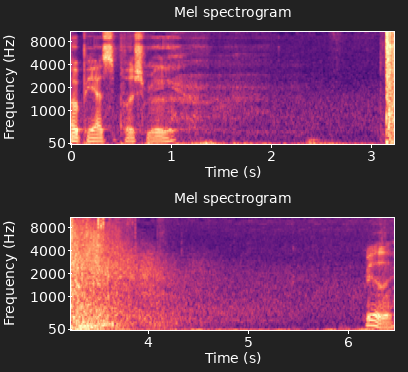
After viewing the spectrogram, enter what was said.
Hope he has to push me. Really?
